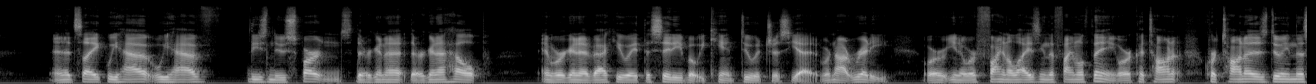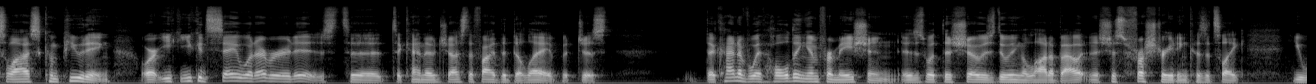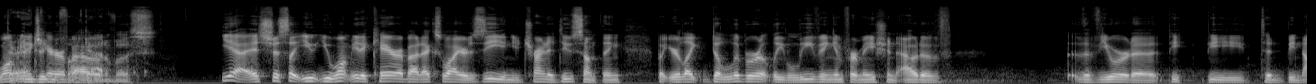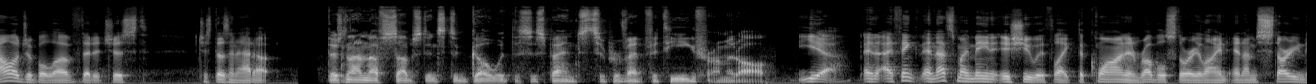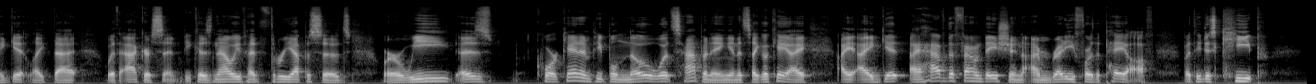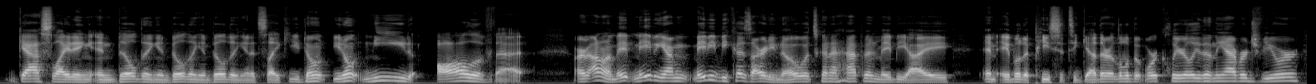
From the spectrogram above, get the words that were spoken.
And it's like we have we have these new Spartans. They're gonna they're gonna help, and we're gonna evacuate the city, but we can't do it just yet. We're not ready. Or you know we're finalizing the final thing. Or Cortana Cortana is doing this last computing. Or you you could say whatever it is to to kind of justify the delay, but just the kind of withholding information is what this show is doing a lot about, and it's just frustrating because it's like you want they're me to care the fuck about out of us yeah, it's just like you you want me to care about X, Y, or Z, and you're trying to do something, but you're like deliberately leaving information out of the viewer to be, be to be knowledgeable of that it just just doesn't add up. there's not enough substance to go with the suspense to prevent fatigue from it all Yeah, and I think and that's my main issue with like the Kwan and Rubble storyline, and I'm starting to get like that with Ackerson because now we've had three episodes where we as core canon people know what's happening and it's like okay I, I i get i have the foundation i'm ready for the payoff. But they just keep gaslighting and building and building and building and it's like you don't you don't need all of that. Or i don't know maybe, maybe i'm maybe because i already know what's going to happen maybe i am able to piece it together a little bit more clearly than the average viewer.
